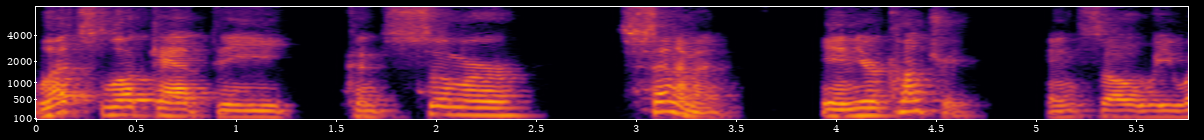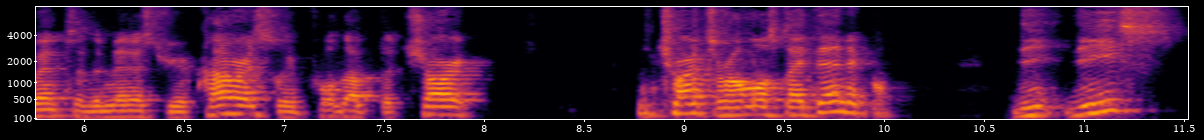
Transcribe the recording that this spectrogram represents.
let's look at the consumer sentiment in your country. And so we went to the Ministry of Commerce, we pulled up the chart. The charts are almost identical. The, these,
